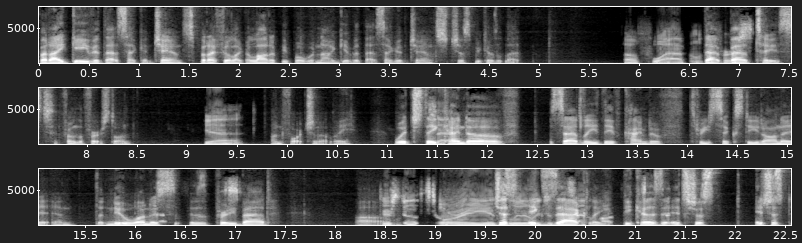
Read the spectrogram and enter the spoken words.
But I gave it that second chance. But I feel like a lot of people would not give it that second chance just because of that of what happened with that bad taste from the first one. yeah Unfortunately, which they Sad. kind of sadly they've kind of 360'd on it, and the new one is is pretty bad. Um, there's no story it's just exactly just because it's just it's just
